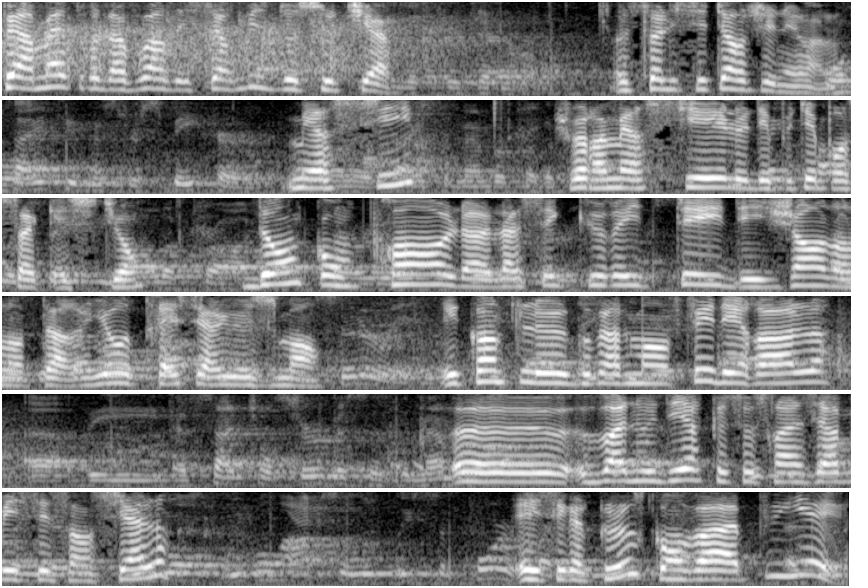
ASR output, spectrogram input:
permettre d'avoir des services de soutien? Le solliciteur général. Merci. Je veux remercier le député pour sa question. Donc, on prend la, sécurité des gens dans l'Ontario très sérieusement. Et quand le gouvernement fédéral euh, va nous dire que ce sera un service essentiel et c'est quelque chose qu'on va appuyer.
